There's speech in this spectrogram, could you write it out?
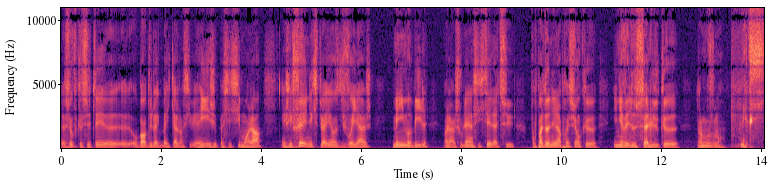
euh, sauf que c'était euh, au bord du lac Baïkal en Sibérie. J'ai passé six mois là et j'ai fait une expérience du voyage, mais immobile. Voilà, je voulais insister là-dessus pour pas donner l'impression qu'il n'y avait de salut que dans le mouvement. Merci.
